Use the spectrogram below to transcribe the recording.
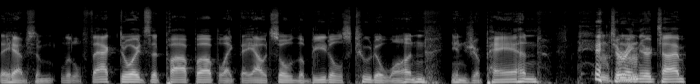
they have some little factoids that pop up, like they outsold the Beatles two to one in Japan mm-hmm. during their time.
